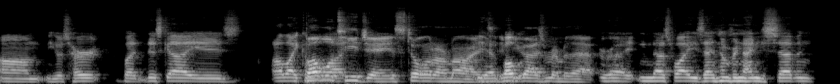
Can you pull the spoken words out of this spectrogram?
Um, he was hurt, but this guy is. I like him a Bubble lot. TJ is still in our minds. Yeah, if Bubble- you guys remember that. Right, and that's why he's at number ninety-seven.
